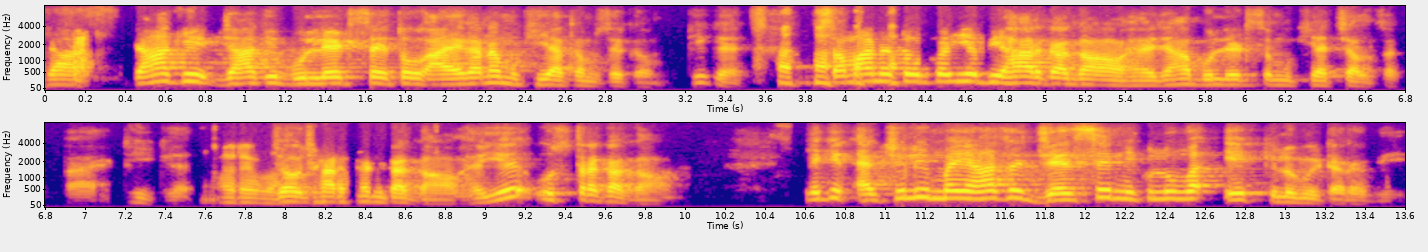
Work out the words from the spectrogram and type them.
अच्छा। जहाँ की जहाँ की बुलेट से तो आएगा ना मुखिया कम से कम ठीक है। सामान्य तौर पर ये बिहार का गाँव है जहाँ बुलेट से मुखिया चल सकता है ठीक है। जो झारखंड का गाँव है ये उस तरह का गाँव है। लेकिन एक्चुअली मैं यहाँ से जैसे निकलूँगा एक किलोमीटर अभी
